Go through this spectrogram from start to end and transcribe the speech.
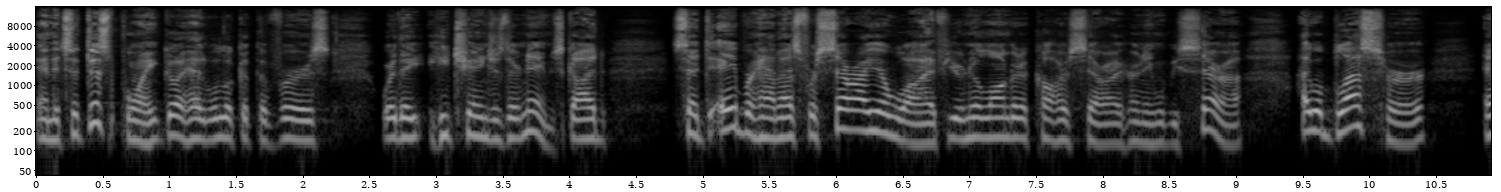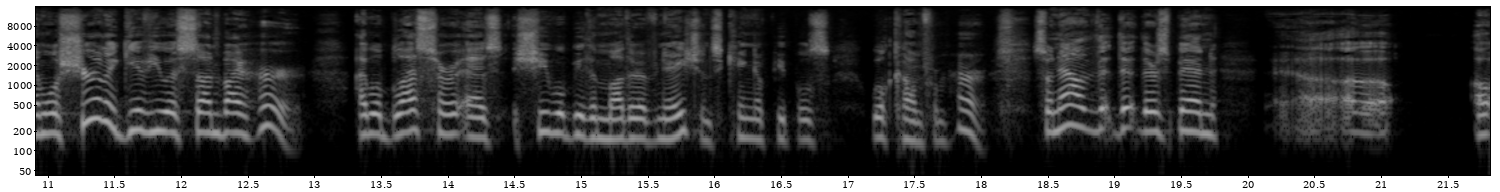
and it's at this point, go ahead, we'll look at the verse where they, he changes their names. God said to Abraham, As for Sarai, your wife, you're no longer to call her Sarai, her name will be Sarah. I will bless her and will surely give you a son by her. I will bless her as she will be the mother of nations. King of peoples will come from her. So now th- th- there's been uh, a,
